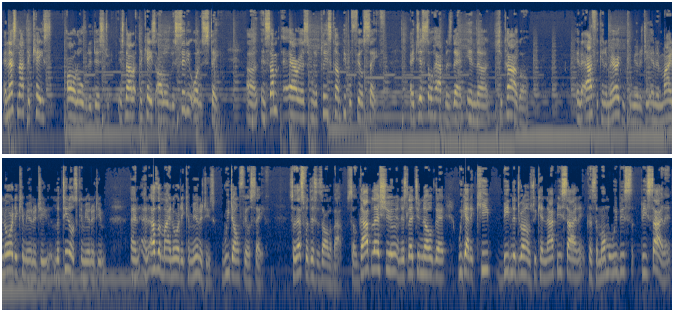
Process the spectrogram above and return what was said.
And that's not the case all over the district. It's not the case all over the city or the state. Uh, in some areas, when the police come, people feel safe. It just so happens that in uh, Chicago, in the African American community and in minority community, Latinos community, and, and other minority communities, we don't feel safe. So that's what this is all about. So God bless you, and just let you know that we got to keep beating the drums. We cannot be silent because the moment we be, be silent,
